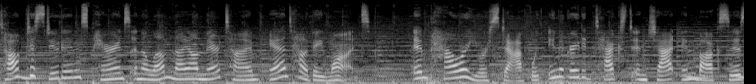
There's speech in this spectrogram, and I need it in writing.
Talk to students, parents, and alumni on their time and how they want. Empower your staff with integrated text and chat inboxes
